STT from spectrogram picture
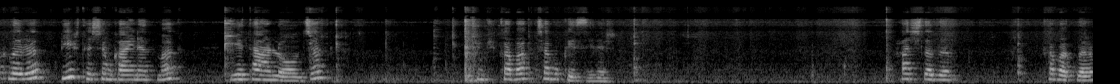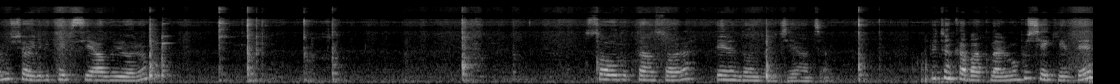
Kabakları bir taşım kaynatmak yeterli olacak. Çünkü kabak çabuk ezilir. Haşladığım kabaklarımı şöyle bir tepsiye alıyorum. Soğuduktan sonra derin dondurucuya alacağım. Bütün kabaklarımı bu şekilde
